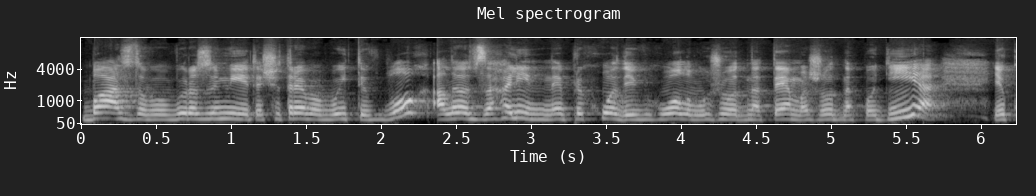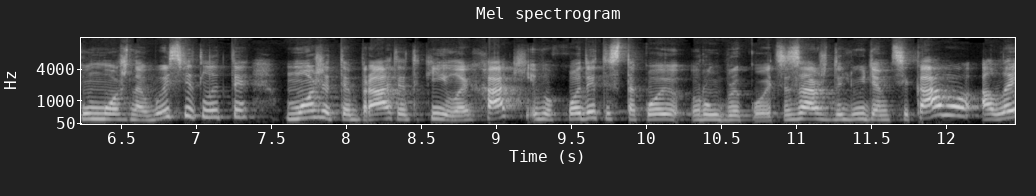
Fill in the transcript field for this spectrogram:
базово ви розумієте, що треба вийти в блог, але от взагалі не приходить в голову жодна тема, жодна подія, яку можна висвітлити, можете брати такий лайфхак і виходити з такою рубрикою. Це завжди людям цікаво, але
